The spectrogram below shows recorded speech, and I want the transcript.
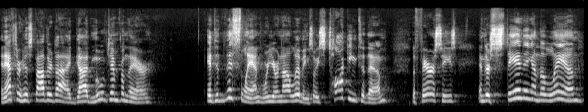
And after his father died, God moved him from there into this land where you're now living. So he's talking to them, the Pharisees, and they're standing on the land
